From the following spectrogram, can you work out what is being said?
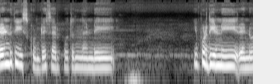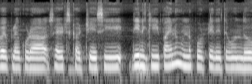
రెండు తీసుకుంటే సరిపోతుందండి. ఇప్పుడు దీన్ని రెండు వైపులా కూడా సైడ్స్ కట్ చేసి దీనికి పైన ఉన్న పొట్టు ఏదైతే ఉందో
